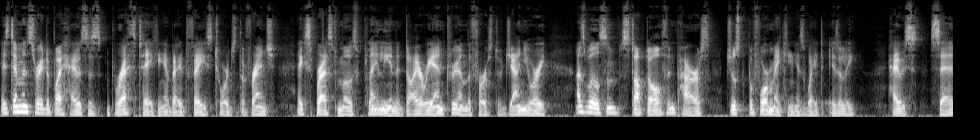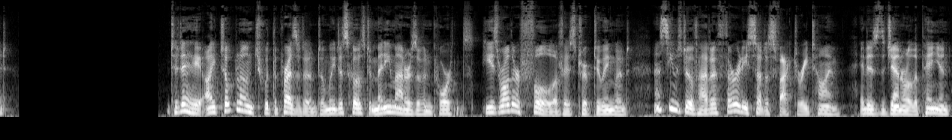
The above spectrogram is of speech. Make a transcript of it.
is demonstrated by House's breathtaking about face towards the French, expressed most plainly in a diary entry on the 1st of January, as Wilson stopped off in Paris just before making his way to Italy. House said, Today, I took lunch with the President and we discussed many matters of importance. He is rather full of his trip to England and seems to have had a thoroughly satisfactory time. It is the general opinion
